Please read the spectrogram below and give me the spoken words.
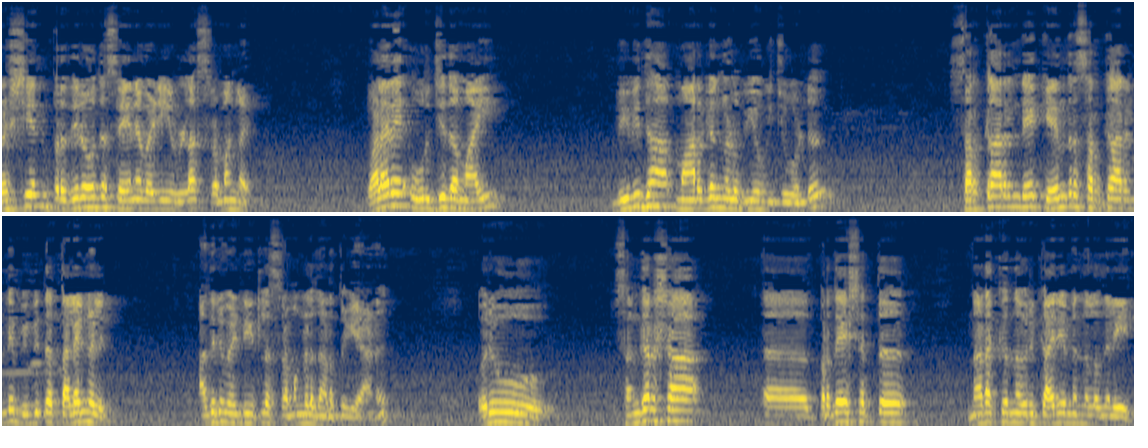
റഷ്യൻ പ്രതിരോധ സേന വഴിയുള്ള ശ്രമങ്ങൾ വളരെ ഊർജിതമായി വിവിധ മാർഗങ്ങൾ ഉപയോഗിച്ചുകൊണ്ട് സർക്കാരിന്റെ കേന്ദ്ര സർക്കാരിന്റെ വിവിധ തലങ്ങളിൽ അതിനു വേണ്ടിയിട്ടുള്ള ശ്രമങ്ങൾ നടത്തുകയാണ്. ഒരു സംഘർഷ പ്രദേശത്ത് നടക്കുന്ന ഒരു കാര്യം എന്നുള്ള നിലയിൽ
